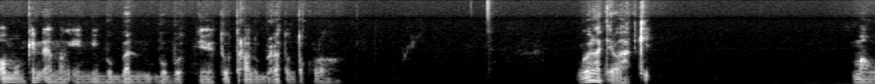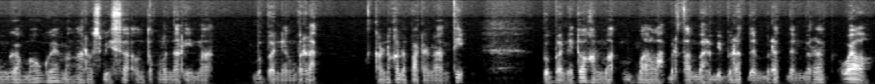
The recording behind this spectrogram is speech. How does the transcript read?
Oh mungkin emang ini beban bobotnya itu terlalu berat untuk lo. Gue laki-laki. Mau gak mau gue emang harus bisa untuk menerima beban yang berat. Karena ke depannya nanti beban itu akan malah bertambah lebih berat dan berat dan berat. Well,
